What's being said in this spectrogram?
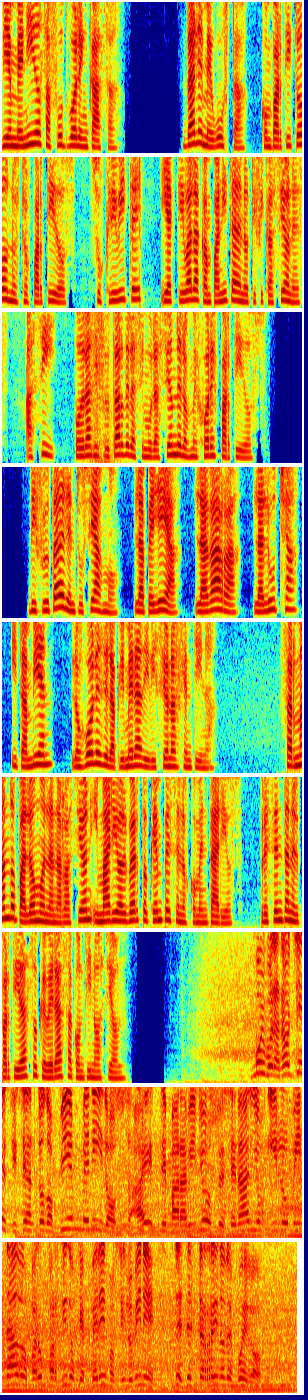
Bienvenidos a Fútbol en Casa. Dale me gusta, compartí todos nuestros partidos, suscríbete y activa la campanita de notificaciones, así podrás disfrutar de la simulación de los mejores partidos. Disfruta del entusiasmo, la pelea, la garra, la lucha y también los goles de la Primera División Argentina. Fernando Palomo en la narración y Mario Alberto Kempes en los comentarios, presentan el partidazo que verás a continuación. Muy buenas noches y sean todos bienvenidos a este maravilloso escenario iluminado para un partido que esperemos se ilumine desde el terreno de juego.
